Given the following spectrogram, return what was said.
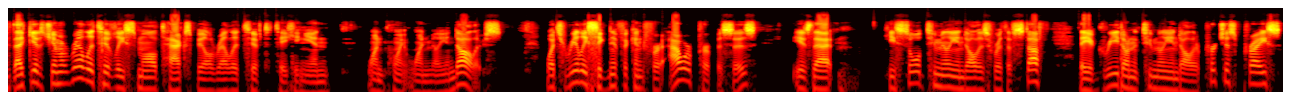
that gives Jim a relatively small tax bill relative to taking in $1.1 million. What's really significant for our purposes is that he sold $2 million worth of stuff. They agreed on a $2 million purchase price,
